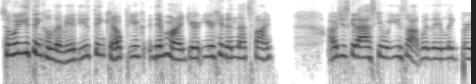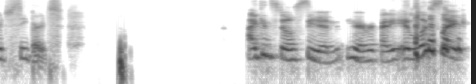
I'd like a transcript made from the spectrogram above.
So what do you think, Olivia? Do you think, oh, you never mind, you're, you're hidden, that's fine. I was just gonna ask you what you thought were the lake birds, seabirds? I can still see and hear everybody. It looks like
